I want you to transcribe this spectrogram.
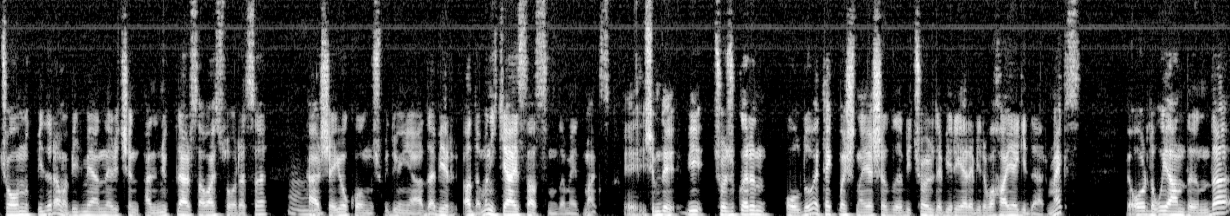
çoğunluk bilir ama bilmeyenler için hani nükleer savaş sonrası hmm. her şey yok olmuş bir dünyada bir adamın hikayesi aslında Mad Max. Ee, şimdi bir çocukların olduğu ve tek başına yaşadığı bir çölde bir yere bir vahaya gider Max. Ve orada uyandığında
